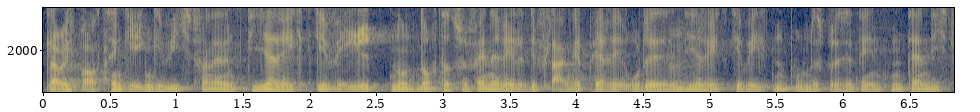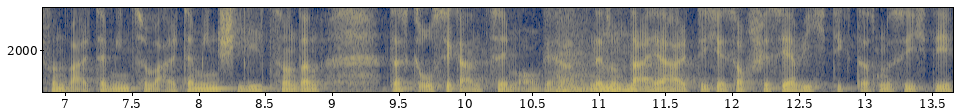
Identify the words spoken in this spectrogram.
Ich glaube, ich brauche ein Gegengewicht von einem direkt gewählten und noch dazu für eine relativ lange Periode mhm. direkt gewählten Bundespräsidenten, der nicht von Wahltermin zu Wahltermin schielt, sondern das große Ganze im Auge hat. Nicht? Und mhm. daher halte ich es auch für sehr wichtig, dass man sich die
